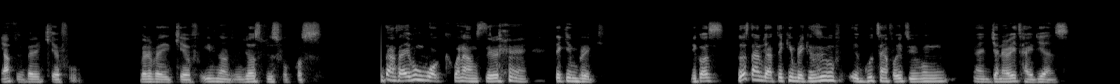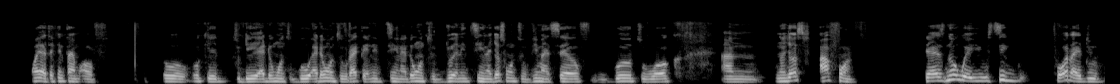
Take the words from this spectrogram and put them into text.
You have to be very careful. Very, very careful. If not, you just lose focus. Sometimes I even work when I'm still taking break. Because those times you are taking break is even a good time for you to even uh, generate ideas. When you're taking time off. Oh, okay, today I don't want to go, I don't want to write anything, I don't want to do anything, I just want to be myself, go to work and you know, just have fun. There's no way you see, for what I do,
